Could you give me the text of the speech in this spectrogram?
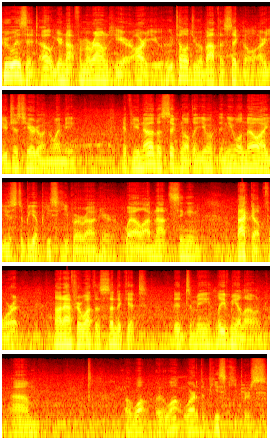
Who is it? Oh, you're not from around here, are you? Who told you about the signal? Are you just here to annoy me? If you know the signal, then you then you will know I used to be a peacekeeper around here. Well, I'm not singing backup for it. Not after what the syndicate did to me. Leave me alone. Um, uh, what, uh, what were the peacekeepers?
